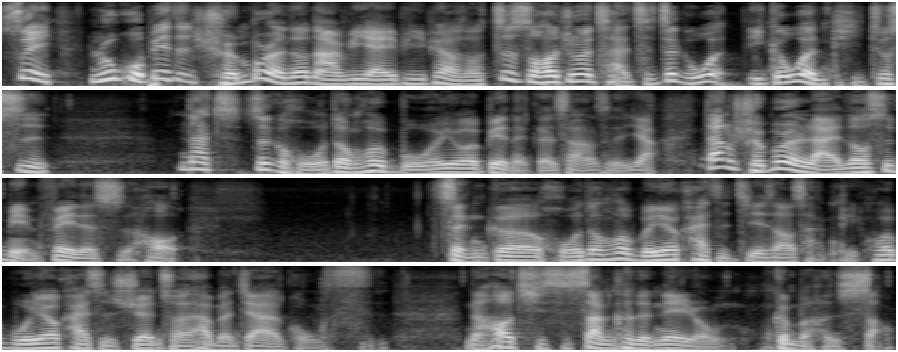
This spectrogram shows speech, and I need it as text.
所以，如果变成全部人都拿 VIP 票的时候，这时候就会产生这个问一个问题，就是那这个活动会不会又会变得跟上次一样？当全部人来都是免费的时候，整个活动会不会又开始介绍产品？会不会又开始宣传他们家的公司？然后其实上课的内容根本很少。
